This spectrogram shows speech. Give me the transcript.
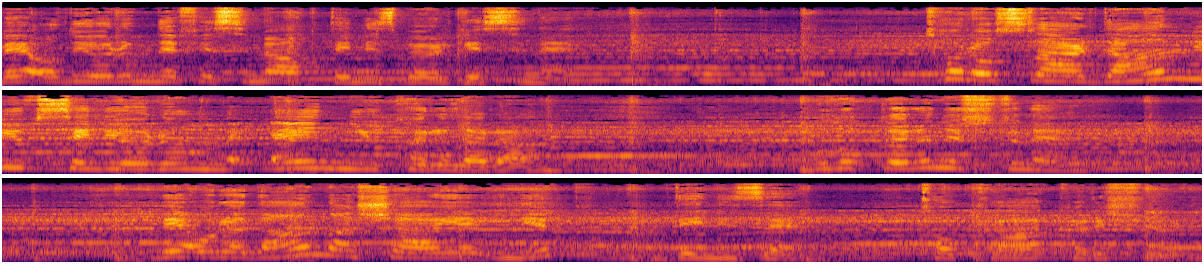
Ve alıyorum nefesimi Akdeniz bölgesine. Toroslardan yükseliyorum en yukarılara. Bulutların üstüne ve oradan aşağıya inip denize, toprağa karışıyorum.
